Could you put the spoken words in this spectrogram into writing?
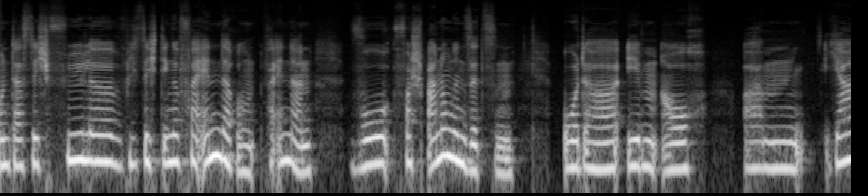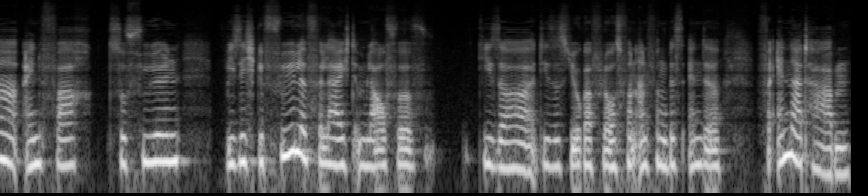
und dass ich fühle, wie sich Dinge verändern, wo Verspannungen sitzen oder eben auch, ähm, ja, einfach zu fühlen, wie sich Gefühle vielleicht im Laufe dieser, dieses Yoga-Flows von Anfang bis Ende verändert haben.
